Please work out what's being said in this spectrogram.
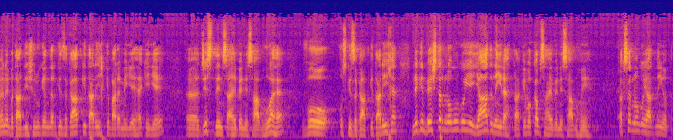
میں نے بتا دی شروع کے اندر کہ زکوٰۃ کی تاریخ کے بارے میں یہ ہے کہ یہ جس دن صاحب نصاب ہوا ہے، وہ اس کی زکوٰۃ کی تاریخ ہے۔ لیکن بیشتر لوگوں کو یہ یاد نہیں رہتا کہ وہ کب صاحب نصاب ہوئے ہیں۔ اکثر لوگوں کو یاد نہیں ہوتا۔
